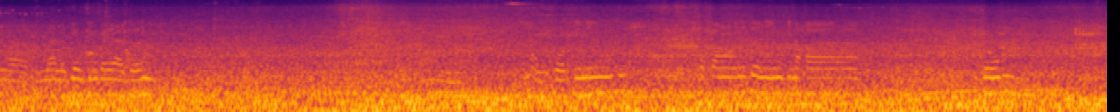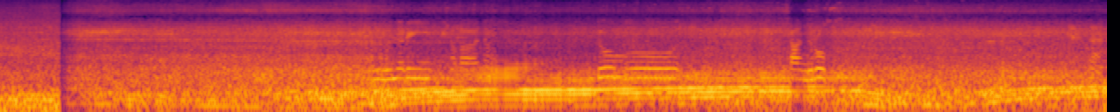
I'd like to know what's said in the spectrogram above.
Kaya, lalagyan din kaya doon. Ano, 40 na yung isa pang ano doon, yung pinaka dome. Yung na rin yung pinaka ano, dome o sunroof. Yan.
